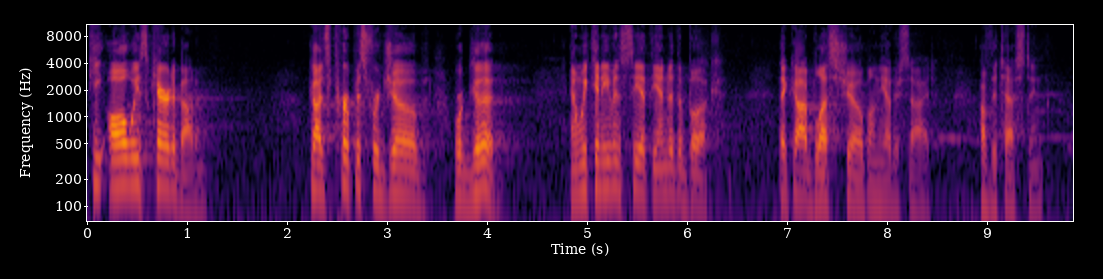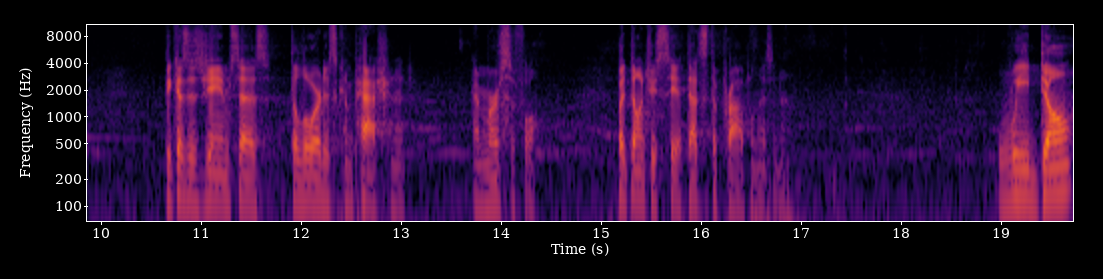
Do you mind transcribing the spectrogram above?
He always cared about him. God's purpose for Job were good. And we can even see at the end of the book that God blessed Job on the other side of the testing. Because as James says, the Lord is compassionate and merciful. But don't you see it? That's the problem, isn't it? We don't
